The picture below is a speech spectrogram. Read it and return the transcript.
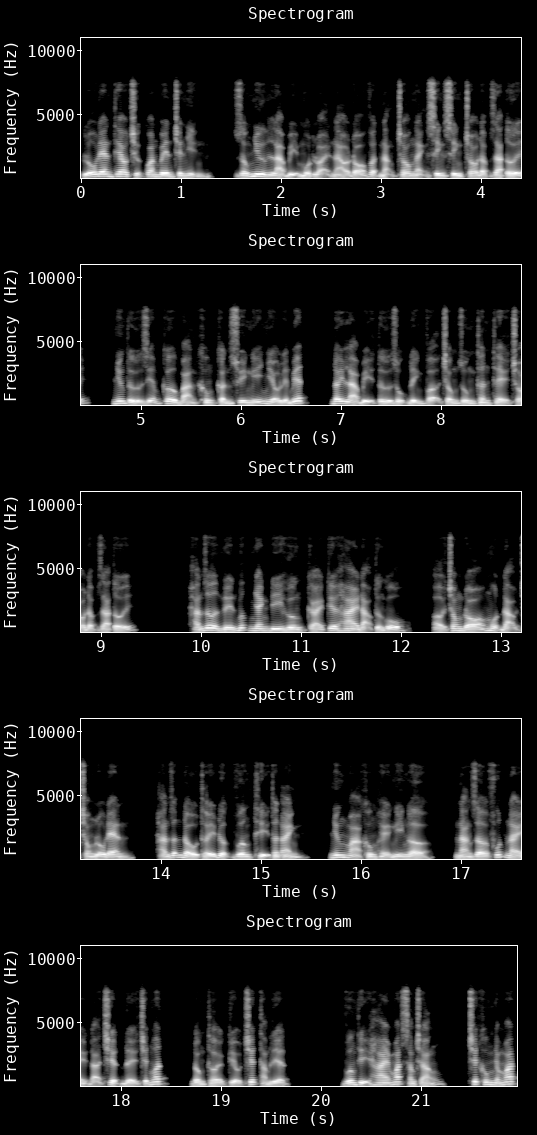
Lỗ đen theo trực quan bên trên nhìn, giống như là bị một loại nào đó vật nặng cho ngạnh sinh sinh cho đập ra tới, nhưng từ diễm cơ bản không cần suy nghĩ nhiều liền biết, đây là bị từ dục đỉnh vợ chồng dùng thân thể cho đập ra tới. Hắn dơ đến bước nhanh đi hướng cái kia hai đạo tường gỗ, ở trong đó một đạo trong lỗ đen, hắn dẫn đầu thấy được vương thị thân ảnh, nhưng mà không hề nghi ngờ, nàng giờ phút này đã triệt để chết mất, đồng thời kiểu chết thảm liệt. Vương thị hai mắt xám trắng, chết không nhắm mắt,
